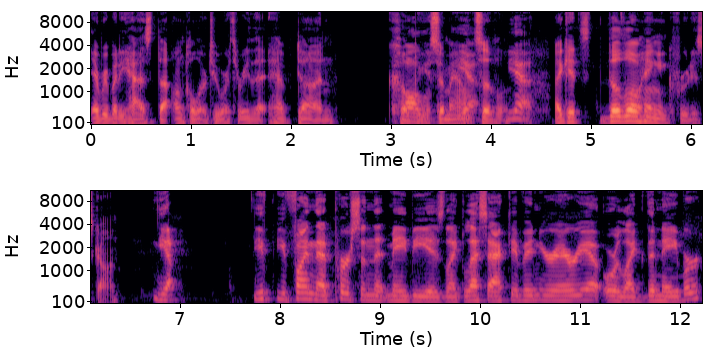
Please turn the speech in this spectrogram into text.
everybody has the uncle or two or three that have done copious them, amounts yeah. of Yeah. like it's the low hanging fruit is gone. Yeah. You, you find that person that maybe is like less active in your area or like the neighbor,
